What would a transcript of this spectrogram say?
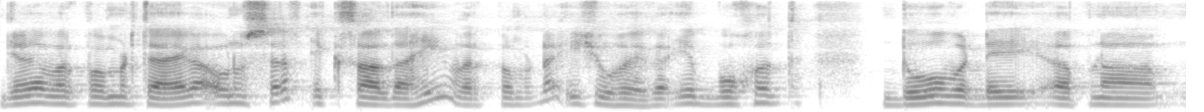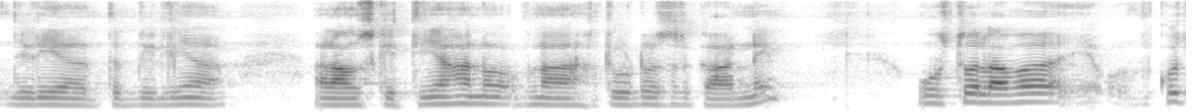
ਜਿਹੜਾ ਵਰਕ ਪਰਮਿਟ 'ਤੇ ਆਏਗਾ, ਉਹਨੂੰ ਸਿਰਫ 1 ਸਾਲ ਦਾ ਹੀ ਵਰਕ ਪਰਮਿਟ ਇਸ਼ੂ ਹੋਏਗਾ। ਇਹ ਬਹੁਤ ਦੋ ਵੱਡੇ ਆਪਣਾ ਜਿਹੜੀਆਂ ਤਬਦੀਲੀਆਂ ਅਨਾਉਂਸ ਕੀਤੀਆਂ ਹਨ ਆਪਣਾ ਟਰੂਡੋ ਸਰਕਾਰ ਨੇ। ਉਸ ਤੋਂ ਇਲਾਵਾ ਕੁਝ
